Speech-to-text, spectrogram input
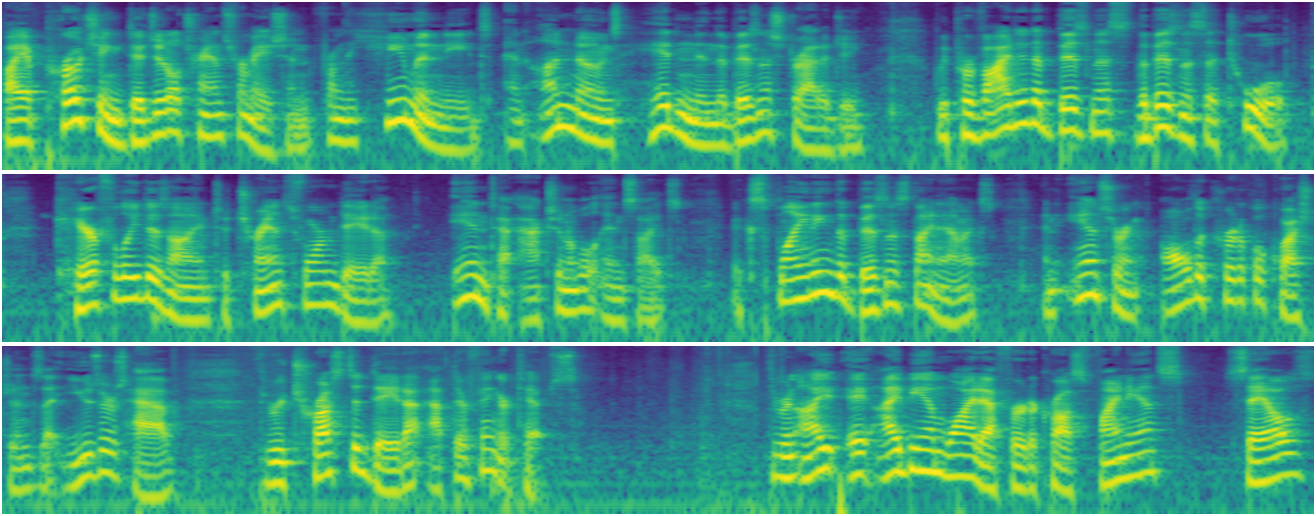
By approaching digital transformation from the human needs and unknowns hidden in the business strategy, we provided a business, the business a tool carefully designed to transform data into actionable insights, explaining the business dynamics and answering all the critical questions that users have through trusted data at their fingertips. Through an IBM-wide effort across finance, sales,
